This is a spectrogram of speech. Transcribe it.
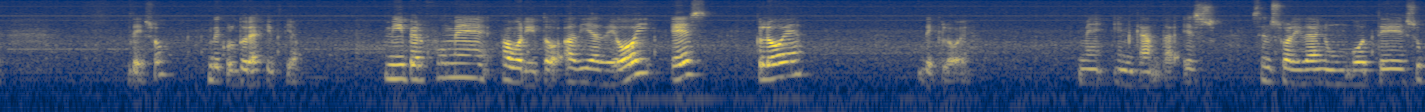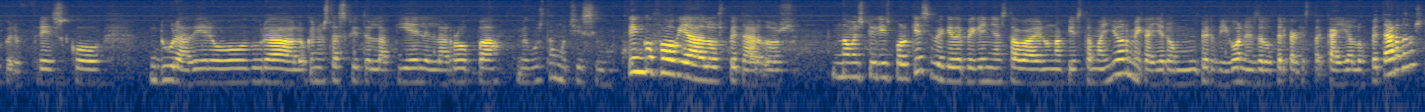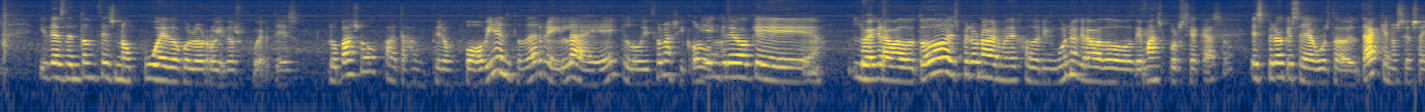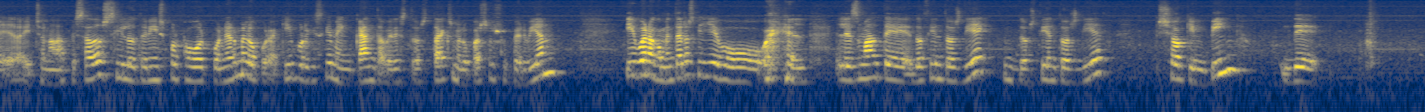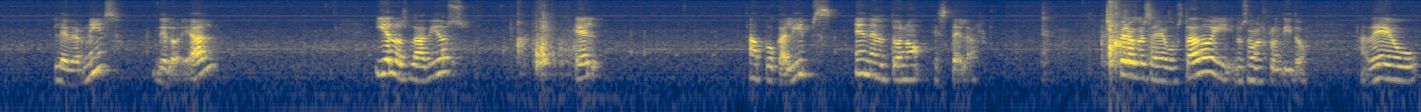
de eso, de cultura egipcia. Mi perfume favorito a día de hoy es Chloe de Chloe. Me encanta, es sensualidad en un bote, súper fresco, duradero, dura lo que no está escrito en la piel, en la ropa, me gusta muchísimo. Tengo fobia a los petardos. No me expliquéis por qué, se ve que de pequeña estaba en una fiesta mayor, me cayeron perdigones de lo cerca que caían los petardos y desde entonces no puedo con los ruidos fuertes. Lo paso fatal, pero fobia en toda regla, ¿eh? Que lo hizo una psicóloga. Bien, creo que lo he grabado todo, espero no haberme dejado ninguno, he grabado de más por si acaso. Espero que os haya gustado el tag, que no se os haya hecho nada pesado. Si lo tenéis, por favor, ponérmelo por aquí, porque es que me encanta ver estos tags, me lo paso súper bien. Y bueno, comentaros que llevo el, esmalte 210, 210 Shocking Pink de Le Vernis, de L'Oreal. Y en los labios el Apocalypse en el tono Stellar. Espero que os haya gustado y nos vemos prontito. Adeu.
